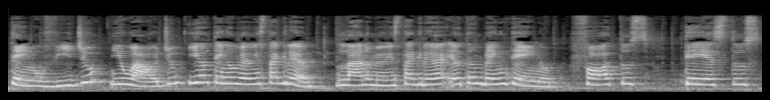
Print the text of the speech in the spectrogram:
tenho o vídeo e o áudio e eu tenho o meu Instagram. Lá no meu Instagram eu também tenho fotos, textos.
